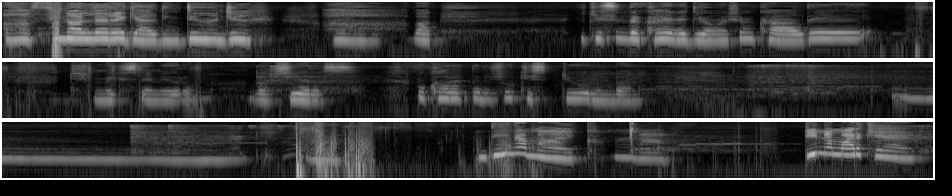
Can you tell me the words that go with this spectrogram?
Aha finallere geldim. Dın dın. Ah, bak ikisini de kaybediyormuşum. Kaldı. Düşünmek istemiyorum. Başlıyoruz. Bu karakteri çok istiyorum ben. Hmm. Ha. Dynamite.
